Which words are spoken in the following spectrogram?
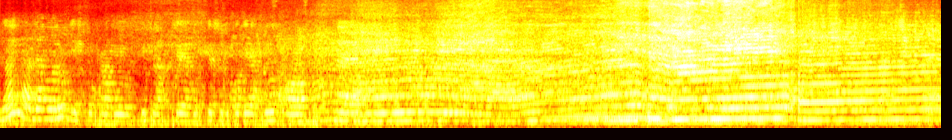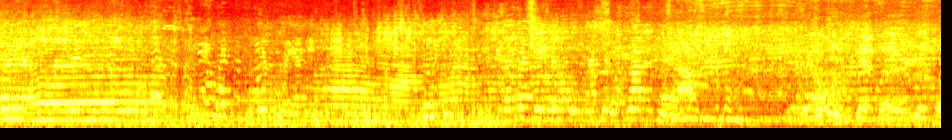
No i Adam również poprawił czas przejazdu z pierwszego podjazdu o Na trasie samochód naszego Autobus Kielce jest to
